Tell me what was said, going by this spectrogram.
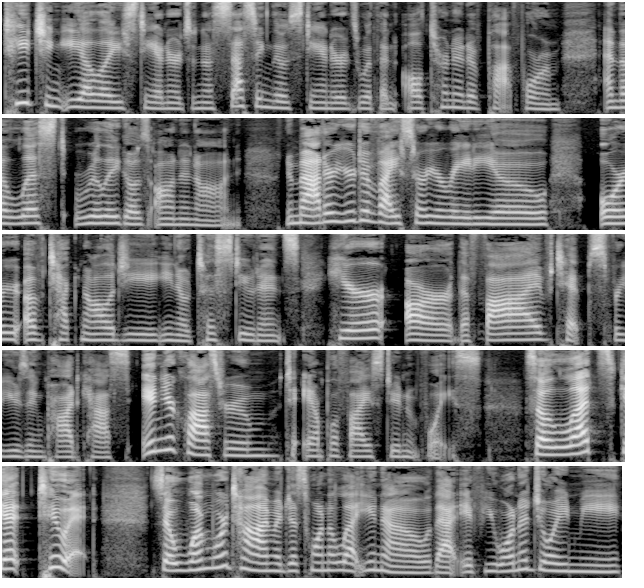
Teaching ELA standards and assessing those standards with an alternative platform. And the list really goes on and on. No matter your device or your radio, or of technology, you know, to students, here are the five tips for using podcasts in your classroom to amplify student voice. So let's get to it. So, one more time, I just want to let you know that if you want to join me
